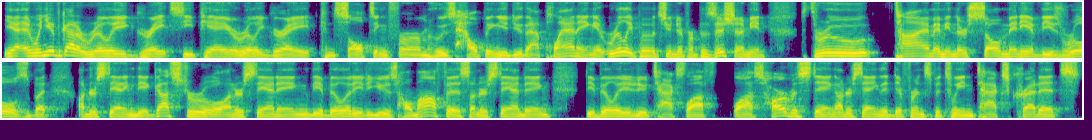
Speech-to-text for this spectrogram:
Yeah. And when you've got a really great CPA or really great consulting firm who's helping you do that planning, it really puts you in a different position. I mean, through time, I mean, there's so many of these rules, but understanding the Augusta rule, understanding the ability to use home office, understanding the ability to do tax loss, loss harvesting, understanding the difference between tax credits.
